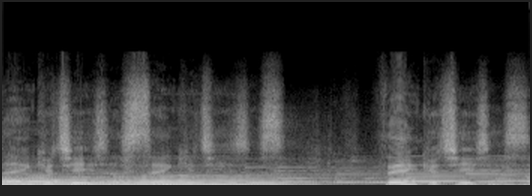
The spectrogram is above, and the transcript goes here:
Thank you, Jesus. Thank you, Jesus. Thank you, Jesus.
